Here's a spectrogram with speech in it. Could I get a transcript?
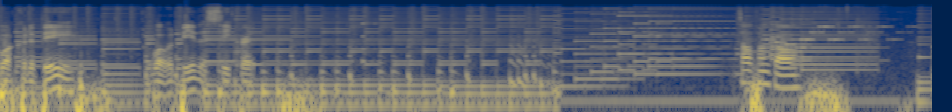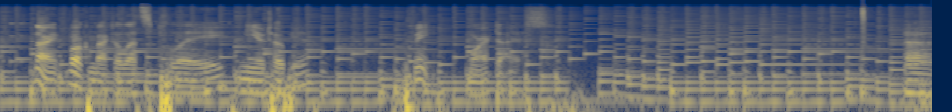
What could it be? What would be the secret? Telephone call. Alright, welcome back to Let's Play Neutopia with me, Morakdais. Uh,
